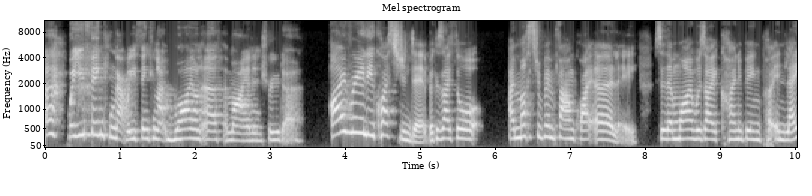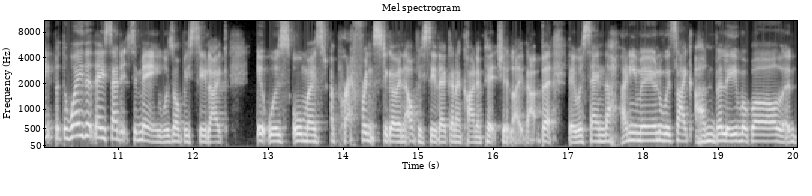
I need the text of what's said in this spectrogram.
Were you thinking that? Were you thinking like why on earth am I an intruder? I really questioned it because I thought I must have been found quite early. So then why was I kind of being put in late? But the way that they said it to me was obviously like it was almost a preference to go in. Obviously, they're going to kind of pitch it like that, but they were saying the honeymoon was like unbelievable and,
